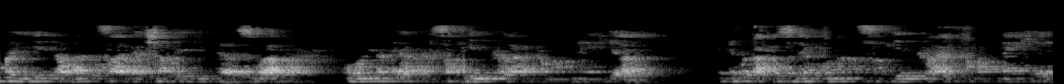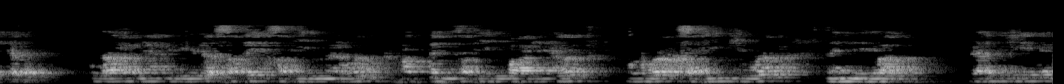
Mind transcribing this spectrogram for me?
ඔබ ඊයේ තවත් සාකච්ඡාවේදී පැවසුවා. ඕනම දෙයක් සතියෙන් කළා කමන්නේ කියලා. එතකොට අකුසලයක් වුණා සතියෙන් කළා කමන්නේ කියලා එකද? උදාහරණයක් විදිහට සතේ සතියින් කරනවා මත්පැන් සතියින් පානය කළා මොනවාර සතියින් කිව්වා? මෙන්න ඒවා වැරදි කිරීමේ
